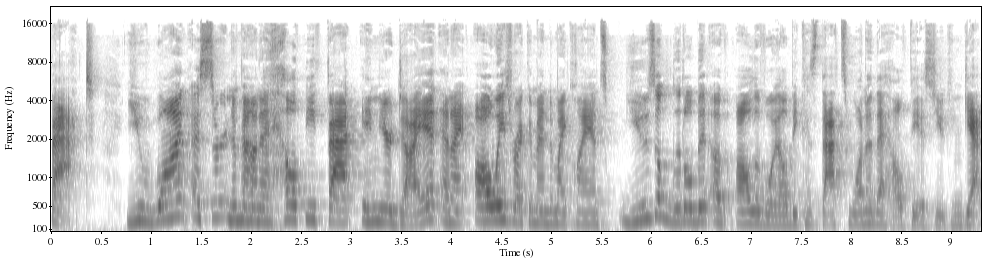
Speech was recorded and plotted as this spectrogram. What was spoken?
fat. You want a certain amount of healthy fat in your diet. And I always recommend to my clients use a little bit of olive oil because that's one of the healthiest you can get.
